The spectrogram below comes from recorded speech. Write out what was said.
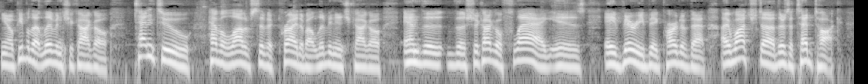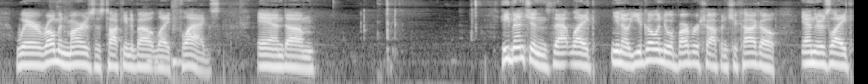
You know, people that live in Chicago tend to have a lot of civic pride about living in Chicago, and the the Chicago flag is a very big part of that. I watched. Uh, there's a TED talk where Roman Mars is talking about like flags, and um, he mentions that like you know you go into a barber shop in Chicago and there's like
